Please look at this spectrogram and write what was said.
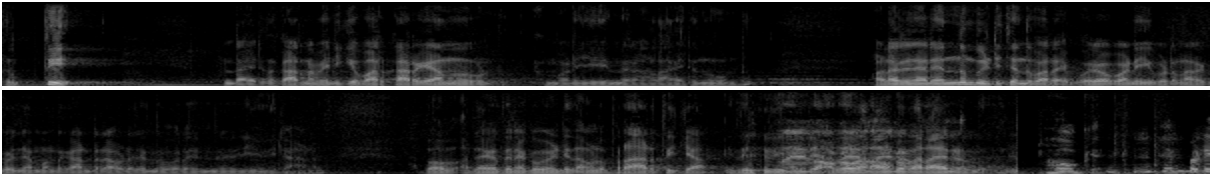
തൃപ്തി ഉണ്ടായിരുന്നു. കാരണം എനിക്ക് വർക്ക് അറിയാവുന്നതുകൊണ്ട് പണി ചെയ്യുന്ന ഒരാളായിരുന്നുകൊണ്ട് വളരെ ഞാൻ എന്നും വീട്ടിൽ ചെന്ന് പറയും ഓരോ പണി ഇവിടെ നടക്കുമ്പോൾ ഞാൻ വന്ന് കണ്ടിട്ട് അവിടെ ചെന്ന് പറയുന്ന രീതിയിലാണ്. അപ്പം അദ്ദേഹത്തിനൊക്കെ വേണ്ടി നമ്മൾ പ്രാർത്ഥിക്കാം. ഇതിന് പിന്നിൽ അതേ നമുക്ക് പറയാനുള്ളൂ. ഓക്കെ. എപ്പടി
